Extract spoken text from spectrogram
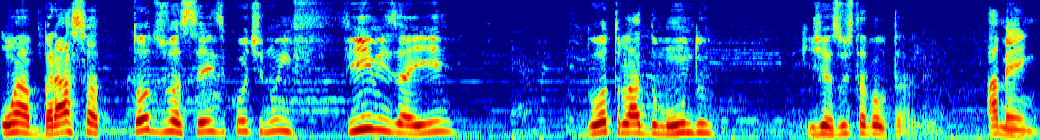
um abraço a todos vocês e continuem firmes aí do outro lado do mundo, que Jesus está voltando. Amém.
